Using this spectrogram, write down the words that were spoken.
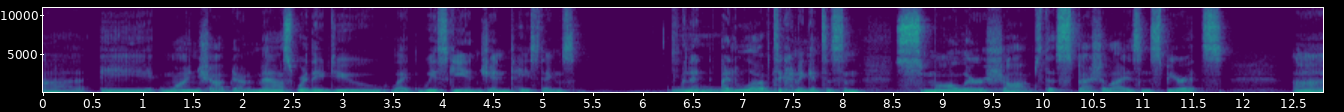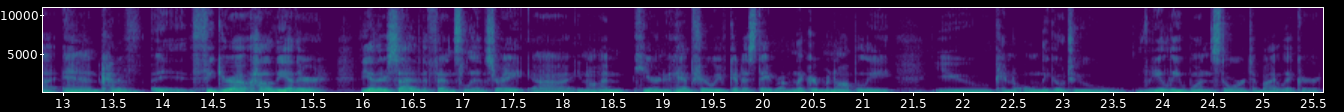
uh, a wine shop down in Mass where they do like whiskey and gin tastings. And I'd, I'd love to kind of get to some smaller shops that specialize in spirits uh, and kind of uh, figure out how the other the other side of the fence lives, right? Uh, you know, I'm here in New Hampshire. We've got a state-run liquor monopoly. You can only go to really one store to buy liquor.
